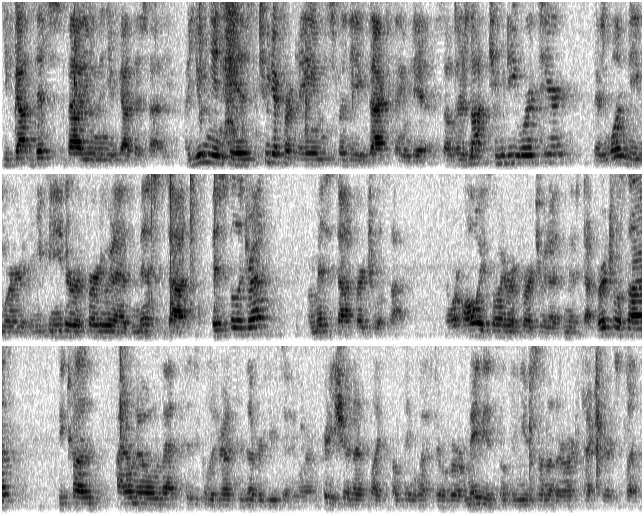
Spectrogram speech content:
you've got this value and then you've got this value. A union is two different names for the exact same data. So there's not two D words here, there's one D word, and you can either refer to it as misc.physical address or misc.virtual size. And we're always going to refer to it as misc.virtual size because I don't know that physical address is ever used anywhere. I'm pretty sure that's like something left over, or maybe it's something used on other architectures, but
